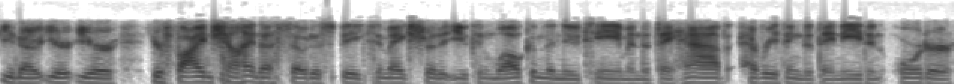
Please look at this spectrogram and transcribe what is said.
you know your your your fine china so to speak to make sure that you can welcome the new team and that they have everything that they need in order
